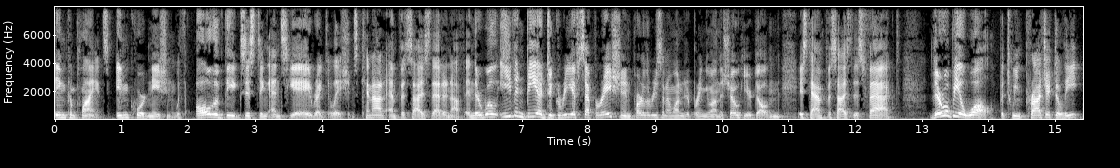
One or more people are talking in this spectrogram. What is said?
in compliance, in coordination with all of the existing NCAA regulations. Cannot emphasize that enough. And there will even be a degree of separation. And part of the reason I wanted to bring you on the show here, Dalton, is to emphasize this fact. There will be a wall between Project Elite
